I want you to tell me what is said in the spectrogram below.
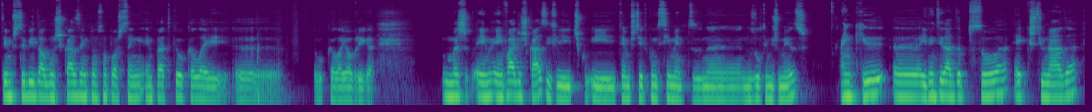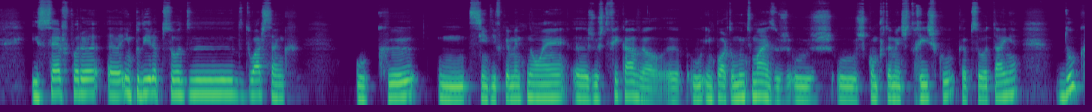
temos sabido alguns casos em que não são postos em, em prática o que a lei, o que a lei obriga. mas em, em, vários casos, e, e, temos tido conhecimento na, nos últimos meses, em que uh, a identidade da pessoa é questionada e serve para uh, impedir a pessoa de, de, doar sangue. O que um, cientificamente não é uh, justificável. importam muito mais os, os, os, comportamentos de risco que a pessoa tenha do que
